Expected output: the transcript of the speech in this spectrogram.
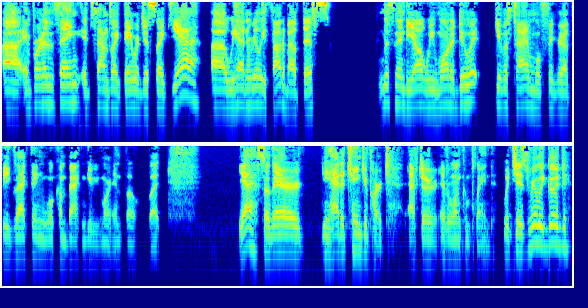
Uh, and for another thing, it sounds like they were just like, yeah, uh, we hadn't really thought about this. Listening to y'all, we want to do it. Give us time. We'll figure out the exact thing. We'll come back and give you more info. But yeah, so there, you had a change of heart after everyone complained, which is really good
